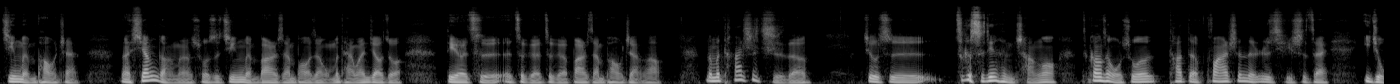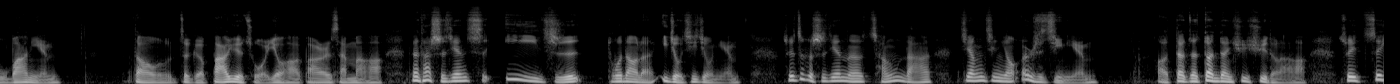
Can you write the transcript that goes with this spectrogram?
金门炮战，那香港呢说是金门八二三炮战，我们台湾叫做第二次呃这个这个八二三炮战啊。那么它是指的，就是这个时间很长哦。刚才我说它的发生的日期是在一九五八年到这个八月左右哈，八二三嘛哈，但它时间是一直拖到了一九七九年，所以这个时间呢长达将近要二十几年。啊，但这断断续续的了啊，所以这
